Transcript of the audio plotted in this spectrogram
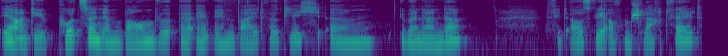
Ja, und die purzeln im Baum, äh, im Wald wirklich ähm, übereinander. Sieht aus wie auf dem Schlachtfeld.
